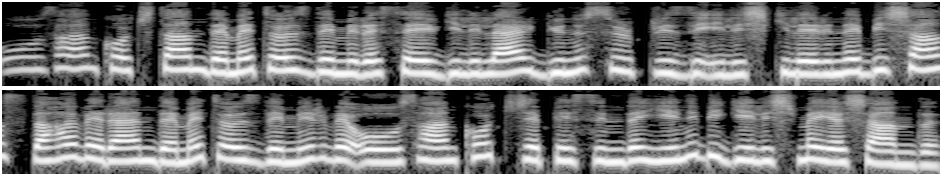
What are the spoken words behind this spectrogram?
Oğuzhan Koç'tan Demet Özdemir'e sevgililer günü sürprizi ilişkilerine bir şans daha veren Demet Özdemir ve Oğuzhan Koç cephesinde yeni bir gelişme yaşandı.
